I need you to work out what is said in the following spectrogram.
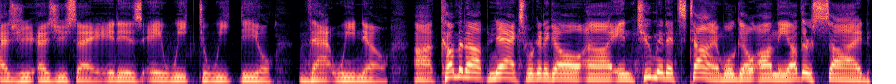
as you as you say, it is a week to week deal that we know. Uh, coming up next, we're going to go uh, in two minutes' time. We'll go on the other side,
